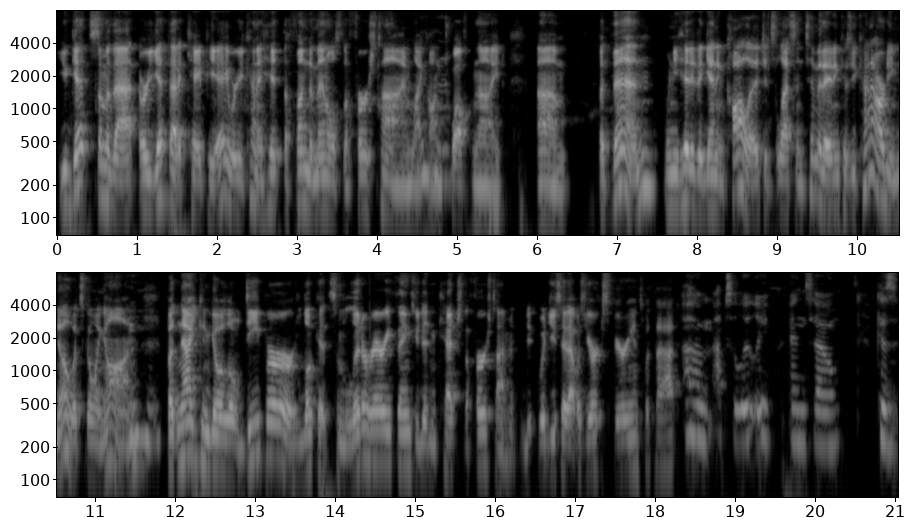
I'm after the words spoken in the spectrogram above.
you get some of that, or you get that at KPA where you kind of hit the fundamentals the first time, like on Mhm. Twelfth Night. Um, but then when you hit it again in college, it's less intimidating because you kind of already know what's going on. Mhm. But now you can go a little deeper or look at some literary things you didn't catch the first time. Would you say that was your experience with that? Um, absolutely. And so, because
